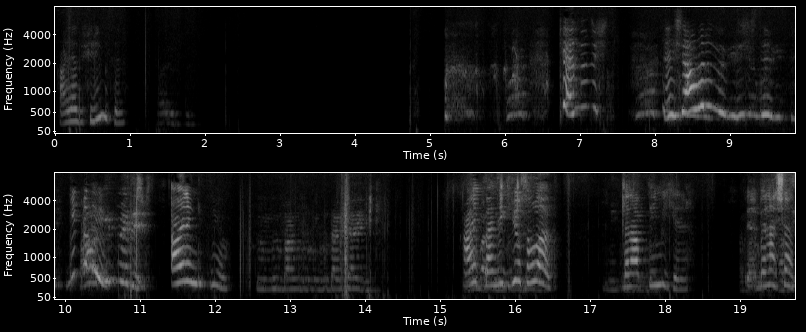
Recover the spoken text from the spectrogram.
Haydar düşüreyim mi seni? Hayır. Kendi düştü. Eşyaları düştü. Aa Gitmedi. gitmedi. Aynen gitmiyor. Buradan buradan buradan git. Hayır ben de gidiyor salak. Ben atlayayım bir kere. Ben- ben aşağı?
